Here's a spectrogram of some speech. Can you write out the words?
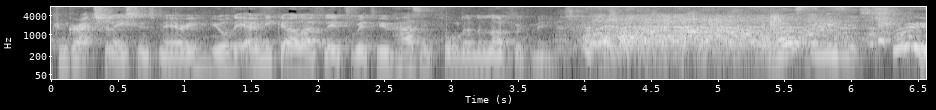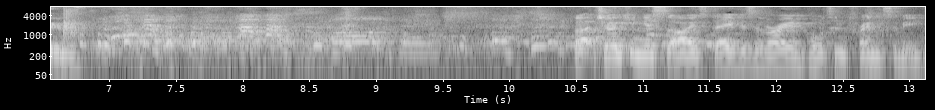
Congratulations, Mary, you're the only girl I've lived with who hasn't fallen in love with me. the worst thing is, it's true. But joking aside, Dave is a very important friend to me.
